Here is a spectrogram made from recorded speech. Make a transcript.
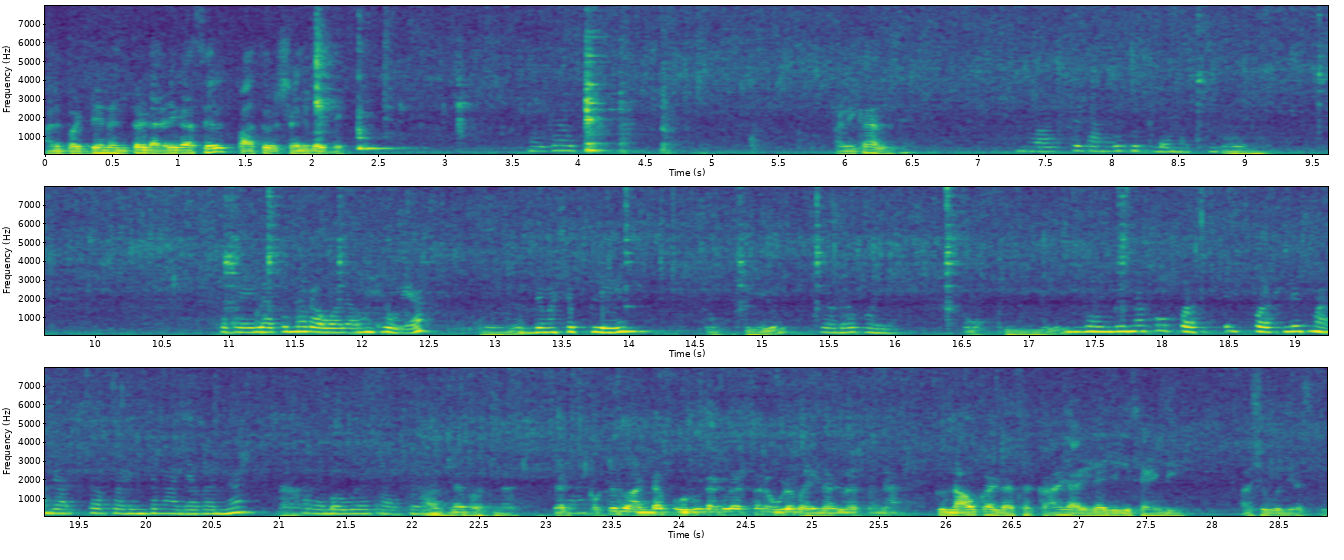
आणि बड्डे नंतर डायरेक्ट असेल पाच वर्षांनी बड्डे आणि काय होतं आणि काय झालं ते? वास तर चांगलं सुटलं मच्छी. तर पहिला आपण रवा लावून ठेवूया. एकदम असं प्लेन ओके. कडक होईल. ओके. बोंबीला खूप फस फसलेत माझ्या आत्तापर्यंत माझ्याकडनं. हा. आता बघूया ट्राय फसणार त्यात फक्त तू अंडा फोडून टाकला असता ना एवढं भारी लागलं असतं ना तू नाव काढलं असतं काय आयडिया दिली सँडी अशी बोलली असती.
